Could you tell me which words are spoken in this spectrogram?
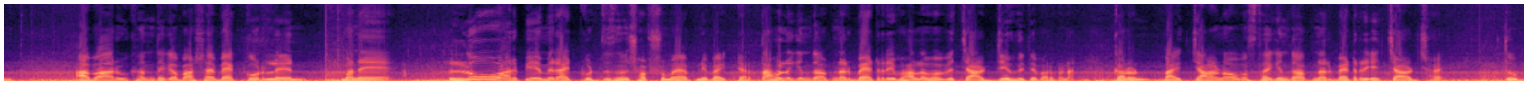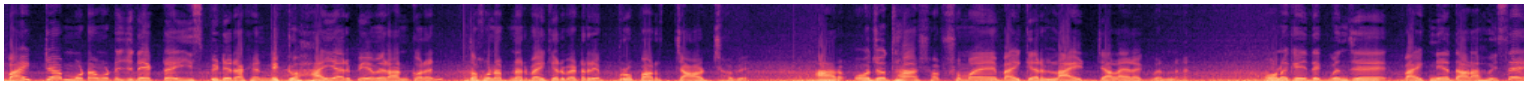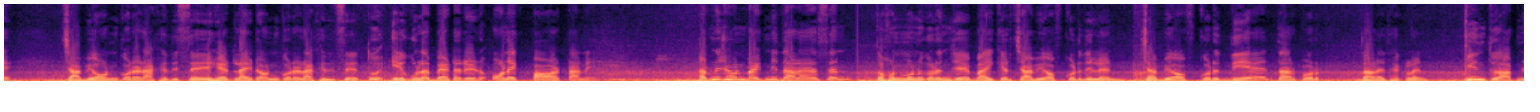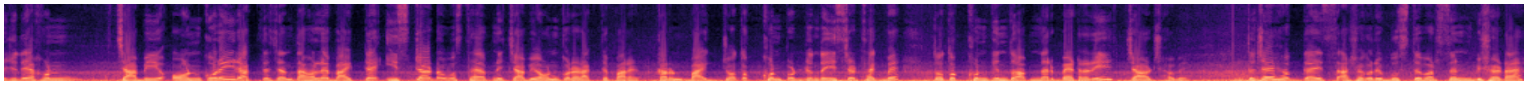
আবার ওখান থেকে বাসায় ব্যাক করলেন। মানে লো আরপিএম এ রাইড করতেছেন সবসময় আপনি বাইকটা তাহলে কিন্তু আপনার ব্যাটারি ভালোভাবে চার্জই হইতে পারবে না। কারণ বাইক চালানো অবস্থায় কিন্তু আপনার ব্যাটারি চার্জ হয়। তো বাইকটা মোটামুটি যদি একটা স্পিডে রাখেন, একটু হাই আরপিএম এ রান করেন, তখন আপনার বাইকের ব্যাটারি প্রপার চার্জ হবে। আর অযথা সবসময় বাইকের লাইট জ্বালায় রাখবেন না। অনেকেই দেখবেন যে বাইক নিয়ে দাঁড়া হইছে, চাবি অন করে রাখে দিছে হেডলাইট অন করে রাখে দিছে, তো এগুলা ব্যাটারির অনেক পাওয়ার টানে। আপনি যখন বাইক নিয়ে দাঁড়ায় আছেন, তখন মনে করেন যে বাইকের চাবি অফ করে দিলেন। চাবি অফ করে দিয়ে তারপর দাঁড়ায় থাকলেন। কিন্তু আপনি যদি এখন চাবি অন করেই রাখতে চান, তাহলে বাইকটা স্টার্ট অবস্থায় আপনি চাবি অন করে রাখতে পারেন। কারণ বাইক যতক্ষণ পর্যন্ত স্টার্ট থাকবে, ততক্ষণ কিন্তু আপনার ব্যাটারি চার্জ হবে। তো যাই হোক গাইস আশা করি বুঝতে পারছেন বিষয়টা।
